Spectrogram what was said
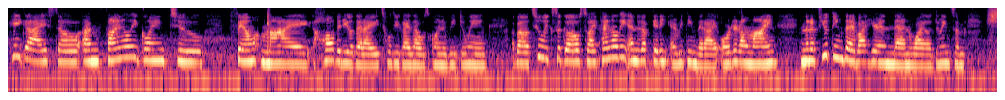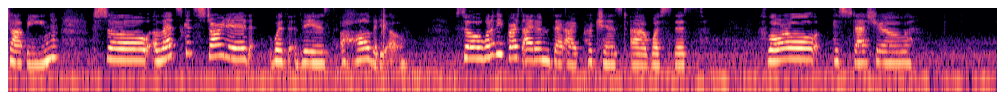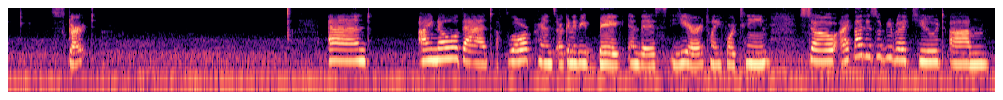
Hey guys, so I'm finally going to film my haul video that I told you guys I was going to be doing about two weeks ago. So I finally ended up getting everything that I ordered online and then a few things that I bought here and then while doing some shopping. So let's get started with this haul video. So one of the first items that I purchased uh, was this floral pistachio skirt. And I know that floral prints are going to be big in this year 2014 so I thought this would be really cute um,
